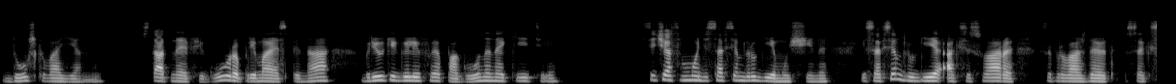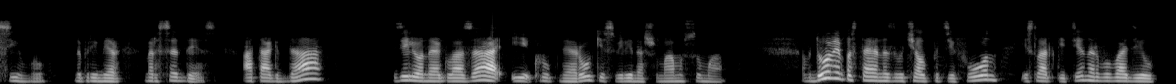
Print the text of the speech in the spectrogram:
душка военный. Статная фигура, прямая спина, брюки галифе, погоны на кителе. Сейчас в моде совсем другие мужчины, и совсем другие аксессуары сопровождают секс-символ, например, Мерседес. А тогда зеленые глаза и крупные руки свели нашу маму с ума. В доме постоянно звучал патефон, и сладкий тенор выводил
